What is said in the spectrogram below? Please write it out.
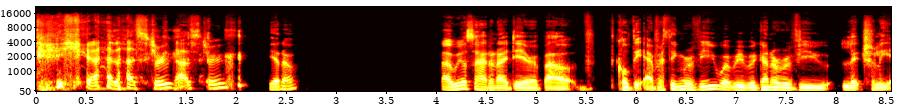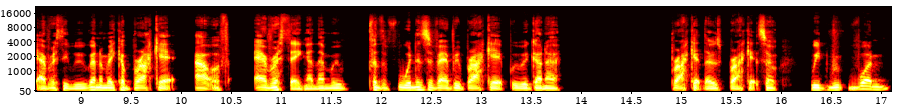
yeah, that's true. That's true. You know. Uh, we also had an idea about called the Everything Review, where we were going to review literally everything. We were going to make a bracket out of everything, and then we for the winners of every bracket, we were going to bracket those brackets. So we one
